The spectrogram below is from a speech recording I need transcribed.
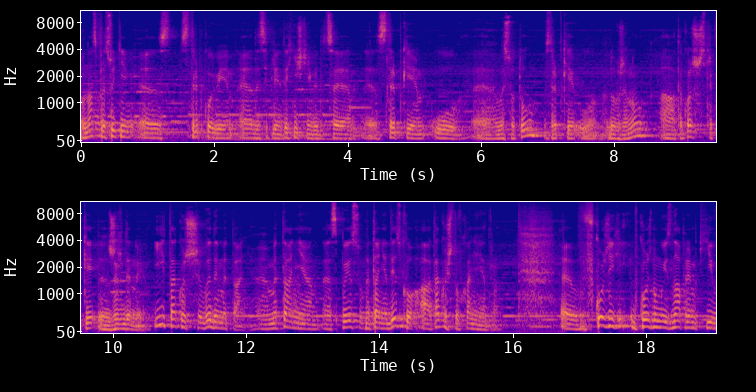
У нас присутні е, стрибкові е, дисципліни, технічні види це е, стрибки у висоту, стрибки у довжину, а також стрибки е, жердиною. І також види метань: метання спису, метання диску, а також штовхання ядра. В, кожній, в кожному із напрямків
